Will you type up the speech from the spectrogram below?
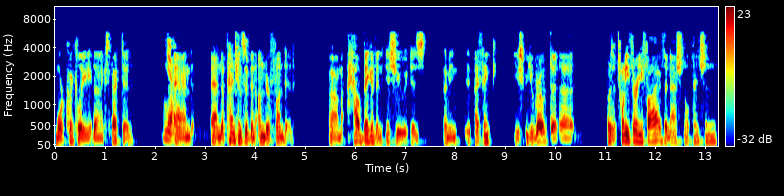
more quickly than expected. Yeah. And and the pensions have been underfunded. Um, how big of an issue is? I mean, I think you you wrote that uh, what is it 2035? The national pension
